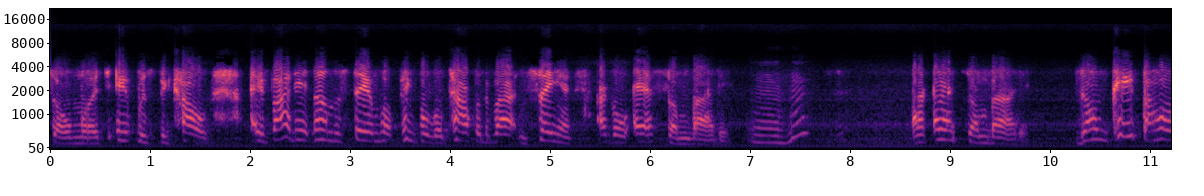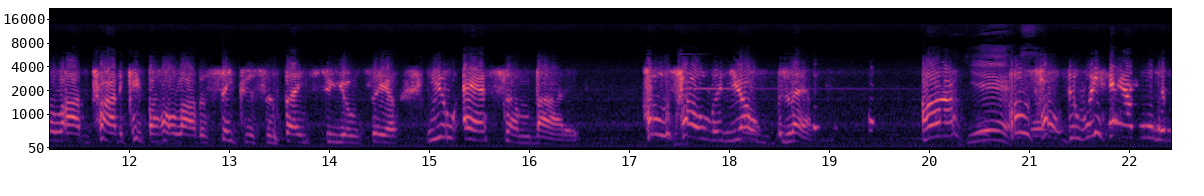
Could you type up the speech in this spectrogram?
so much. It was because if I didn't understand what people were talking about and saying, I go ask somebody. Mm-hmm. I ask somebody. Don't keep a whole lot, try to keep a whole lot of secrets and things to yourself. You ask somebody. Who's holding your left? Huh? Yeah. Who's hold, do we have anybody,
